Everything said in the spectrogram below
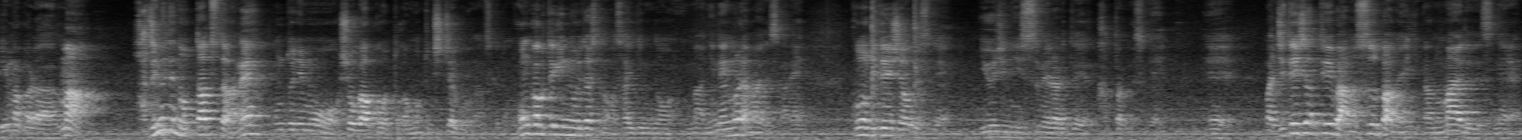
今からまあ初めて乗ったっつったらね本当にもう小学校とかもっとちっちゃい頃なんですけど本格的に乗り出したのが最近の、まあ、2年ぐらい前ですかね。この自転車をですね友人に勧められて買ったんですね、えーまあ、自転車っていえばあのスーパーのあの前でですね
